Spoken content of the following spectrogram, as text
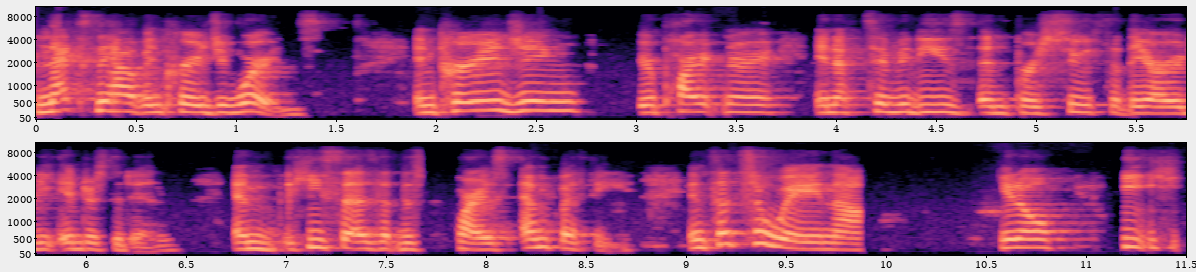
Next, they have encouraging words. Encouraging your partner in activities and pursuits that they are already interested in. And he says that this requires empathy in such a way now, you know, he, he,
